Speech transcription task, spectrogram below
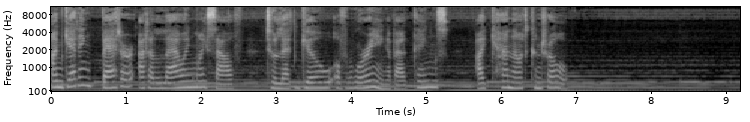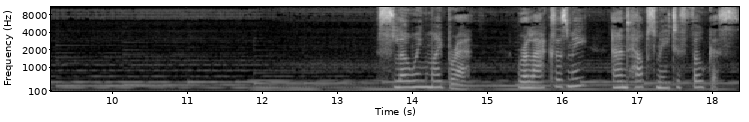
I'm getting better at allowing myself to let go of worrying about things I cannot control. Slowing my breath relaxes me and helps me to focus.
